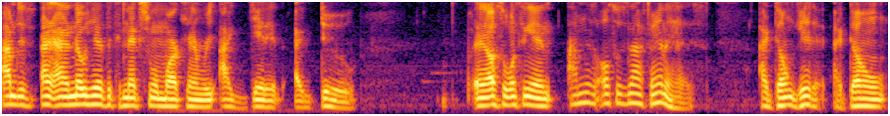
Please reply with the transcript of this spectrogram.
I'm just, I, I know he has a connection with Mark Henry. I get it. I do. And also, once again, I'm just also just not a fan of his. I don't get it. I don't.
